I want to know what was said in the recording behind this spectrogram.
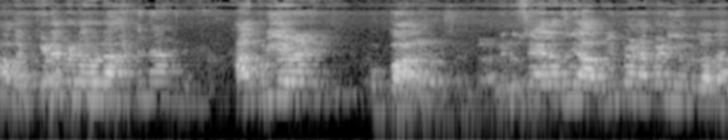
ਆ ਬਈ ਕਿਹੜਾ ਪਿੰਡ ਹੈ ਤੁਹਾਡਾ? ਹਾਂ ਕੁੜੀਏ। ਬਾਲ ਮੈਨੂੰ ਸਹਿਰਾ ਤੁਸੀਂ ਆਪ ਜੀ ਭੈਣਾ ਭੈਣੀ ਹੋ ਮਿਲਦਾ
